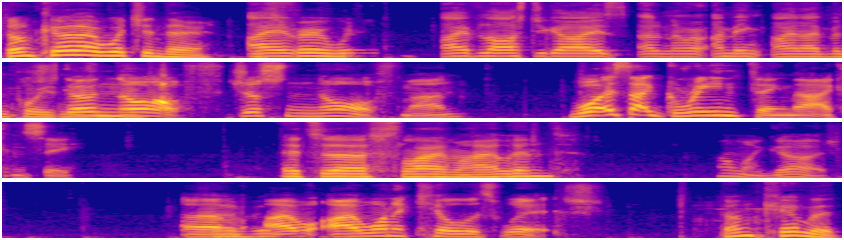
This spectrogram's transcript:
Don't kill that witch in there. It's I- fair witch. I've lost you guys. I don't know. Where, I mean, I've been poisoned. or Go something. north. Just north, man. What is that green thing that I can see? It's a slime island. Oh my god. Um, I, I want to kill this witch. Don't kill it.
